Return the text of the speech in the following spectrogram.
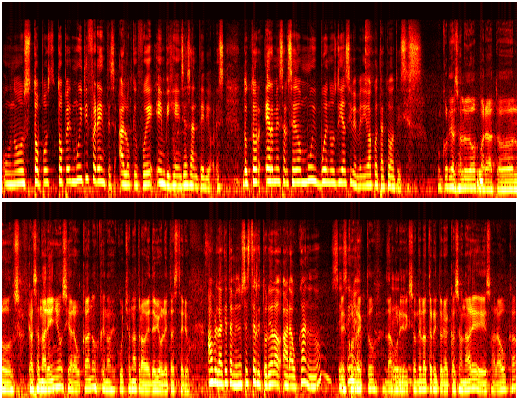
unos topos, topes muy diferentes a lo que fue en vigencias anteriores. Doctor Hermes Salcedo, muy buenos días y bienvenido a Contacto Noticias. Un cordial saludo para todos los casanareños y araucanos que nos escuchan a través de Violeta Estéreo. Ah, verdad que también usted es territorio araucano, ¿no? Sí, es correcto. La jurisdicción de la territorial Casanare es Arauca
